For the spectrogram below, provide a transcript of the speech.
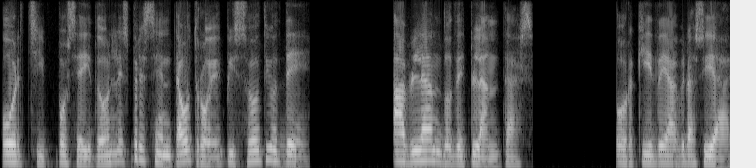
Orchi Poseidón les presenta otro episodio de Hablando de plantas. Orquídea brasia.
